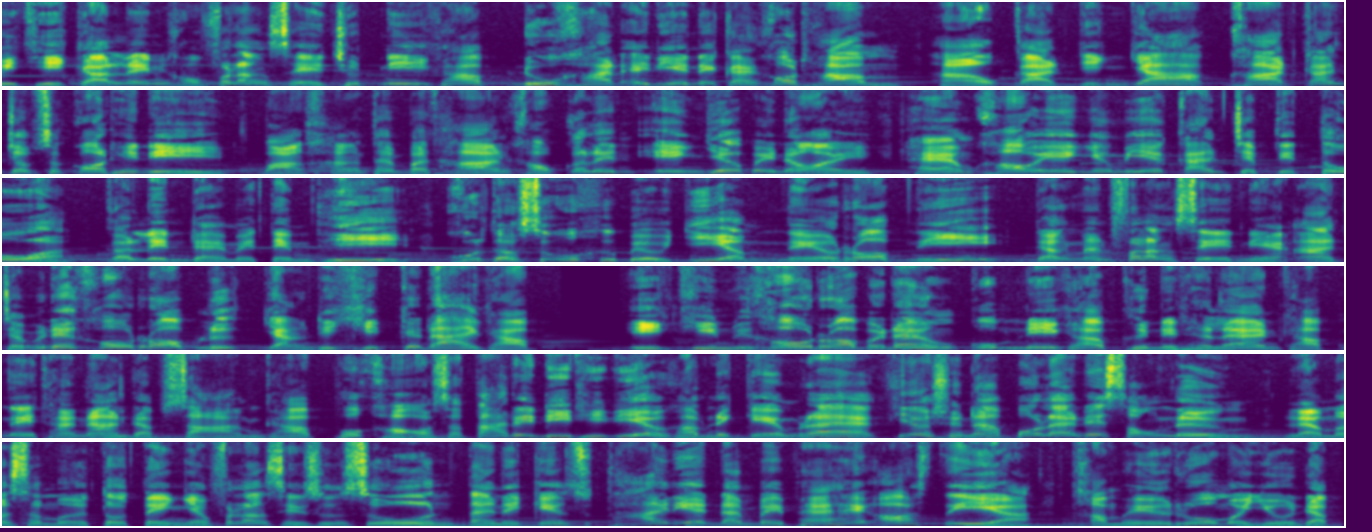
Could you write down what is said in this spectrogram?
วิธีการเล่นของฝรั่งเศสชุดนี้ครับดูขาดไอเดียในการเข้าทำหาโอกาสยิงยากขาดการจบสกอร์ที่ดี บางครั้งท่านประธานเขาก็เล่นเองเยอะไปหน่อย แถมเขาเองยังมีอาการเจ็บติดตัว ก็เล่นได้ไม่เต็มที่ คู่ต่อสู้คือเบลเยียมในรอบนี้ ดังนั้นฝรั่งเศสเนี่ยอาจจะไม่ได้เข้ารอบลึกอย่างที่คิดก็ได้ครับ อีกทีมที่เข้ารอบไปได้ของกลุ่มนี้ครับคือเนเธอร์แลนด์ครับในฐานะอันดับ 3 ครับ พวกเขาเอาสตาร์ทได้ดีทีเดียวครับในเกมแรกที่เอาชนะโปแลนด์ได้ 2-1 และมาเสมอตัวเต็งอย่างฝรั่งเศส 0-0 แต่ในเกมสุดท้ายเนี่ยดันไปแพ้ให้ออสเตรียทำให้ร่วงมาอยู่อันดับ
